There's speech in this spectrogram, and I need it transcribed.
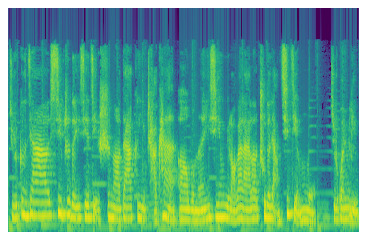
就是更加细致的一些解释呢，大家可以查看呃我们一席英语老外来了出的两期节目。 就是关于礼物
